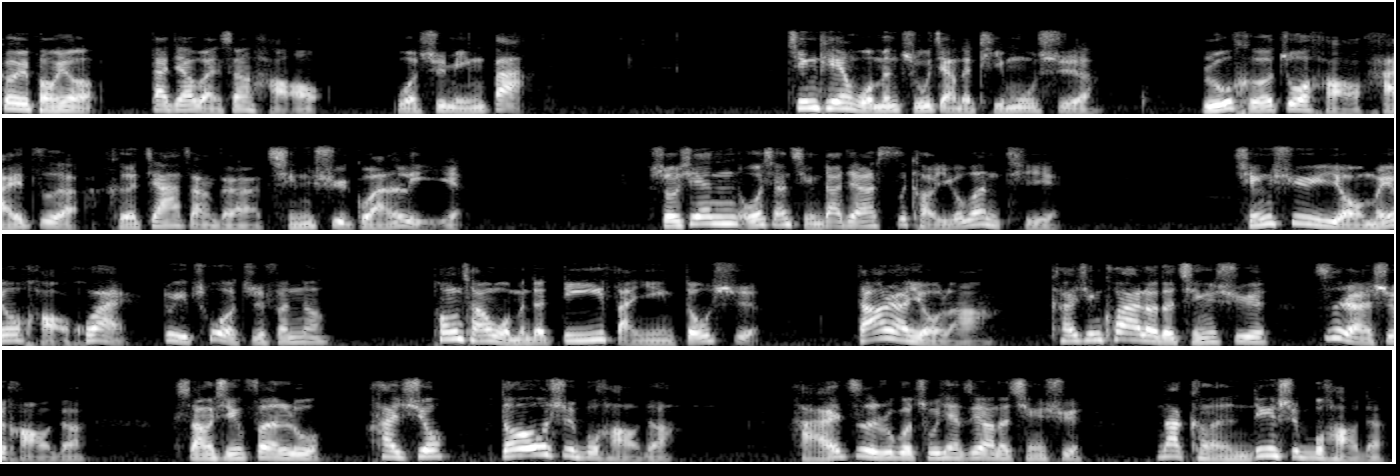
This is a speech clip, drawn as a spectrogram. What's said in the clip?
各位朋友，大家晚上好，我是明爸。今天我们主讲的题目是如何做好孩子和家长的情绪管理。首先，我想请大家思考一个问题：情绪有没有好坏、对错之分呢？通常我们的第一反应都是，当然有了，开心快乐的情绪自然是好的，伤心、愤怒、害羞。都是不好的。孩子如果出现这样的情绪，那肯定是不好的。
